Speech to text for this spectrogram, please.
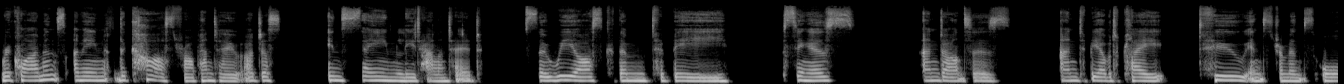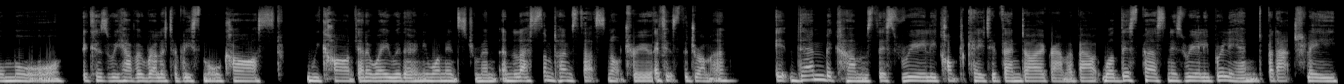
requirements. I mean, the cast for our panto are just insanely talented. So we ask them to be singers and dancers and to be able to play two instruments or more because we have a relatively small cast. We can't get away with only one instrument unless sometimes that's not true if it's the drummer. It then becomes this really complicated Venn diagram about, well, this person is really brilliant, but actually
